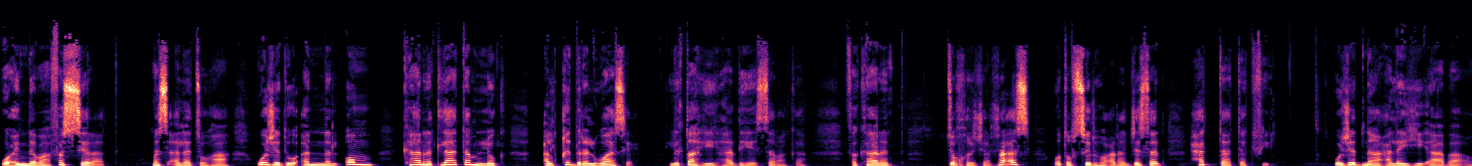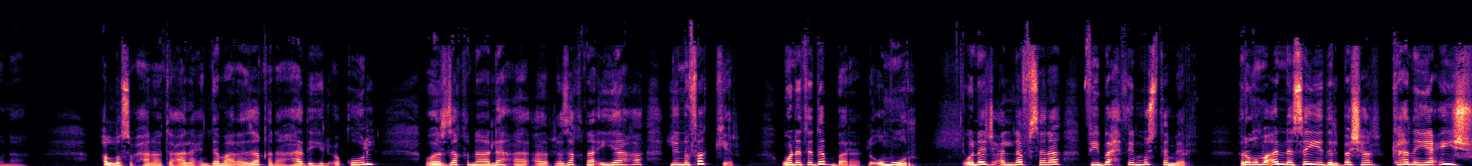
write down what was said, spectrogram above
وعندما فسرت مسألتها وجدوا أن الأم كانت لا تملك القدر الواسع لطهي هذه السمكة فكانت تخرج الرأس وتفصله عن الجسد حتى تكفي. وجدنا عليه آباؤنا. الله سبحانه وتعالى عندما رزقنا هذه العقول ورزقنا لها رزقنا إياها لنفكر ونتدبر الأمور ونجعل نفسنا في بحث مستمر رغم أن سيد البشر كان يعيش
